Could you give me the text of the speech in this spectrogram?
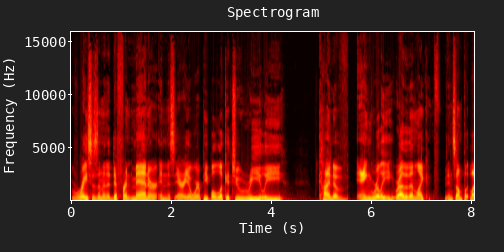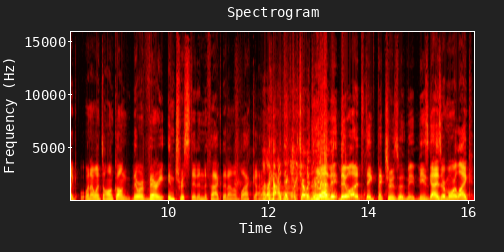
racism in a different manner in this area where people look at you really kind of angrily rather than like in some like when I went to Hong Kong, they were very interested in the fact that I'm a black guy. I like. I take picture with you. yeah, they they wanted to take pictures with me. These guys are more like,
